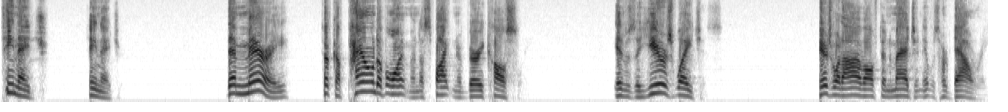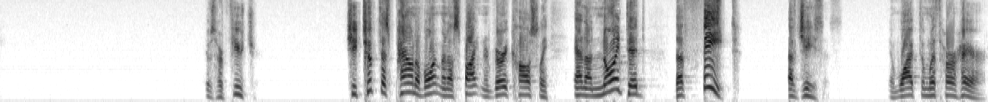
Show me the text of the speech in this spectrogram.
teenage teenager. Then Mary took a pound of ointment of spikenard, very costly. It was a year's wages. Here's what I've often imagined it was her dowry, it was her future. She took this pound of ointment of spikenard, very costly, and anointed the feet of Jesus and wiped them with her hair.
